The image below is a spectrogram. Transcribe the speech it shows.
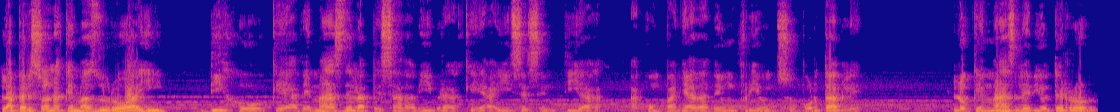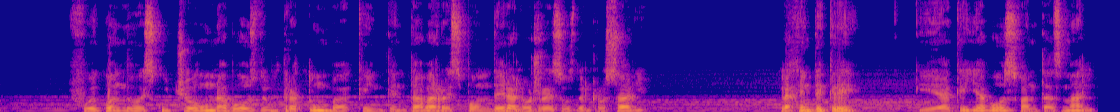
La persona que más duró ahí dijo que además de la pesada vibra que ahí se sentía acompañada de un frío insoportable, lo que más le dio terror fue cuando escuchó una voz de ultratumba que intentaba responder a los rezos del rosario. La gente cree que aquella voz fantasmal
